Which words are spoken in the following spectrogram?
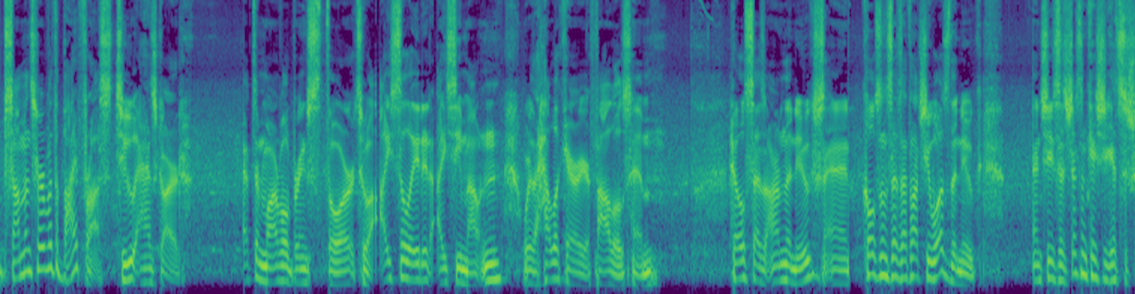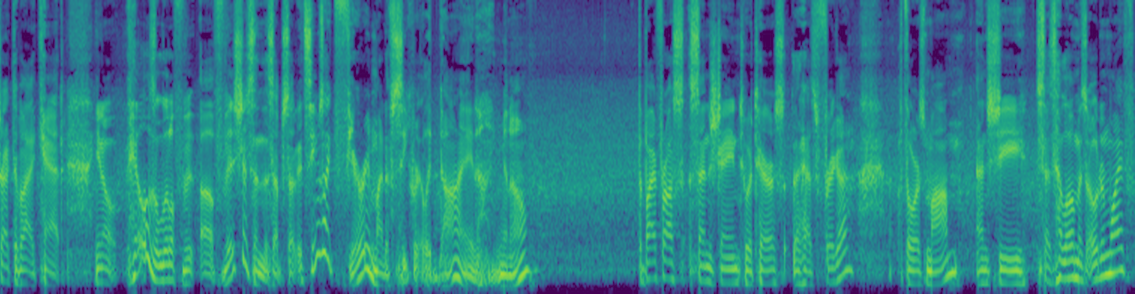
summons her with a Bifrost to Asgard. Captain Marvel brings Thor to an isolated icy mountain where the helicarrier follows him. Hill says, arm the nukes, and Coulson says, I thought she was the nuke. And she says, just in case she gets distracted by a cat. You know, Hill is a little uh, vicious in this episode. It seems like Fury might have secretly died, you know? The Bifrost sends Jane to a terrace that has Frigga, Thor's mom, and she says, Hello, Miss Odin wife.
